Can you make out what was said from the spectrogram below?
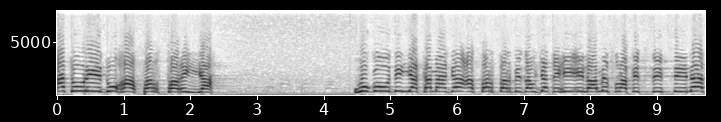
أتريدها سرطرية وجودية كما جاء سرطر بزوجته إلى مصر في الستينات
